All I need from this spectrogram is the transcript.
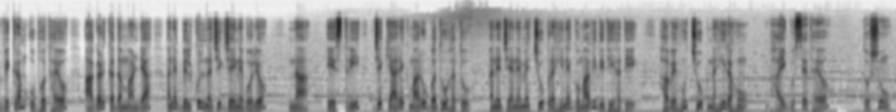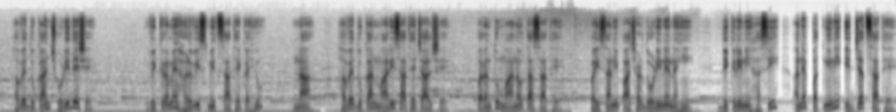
વિક્રમ ઊભો થયો, આગળ કદમ માંડ્યા અને બિલકુલ નજીક જઈને બોલ્યો, ના એ સ્ત્રી જે ક્યારેક મારું બધું હતું અને જેને મેં ચૂપ રહીને ગુમાવી દીધી હતી. હવે હું ચૂપ નહીં રહું. ભાઈ ગુસ્સે થયો. તો શું, હવે દુકાન છોડી દેશે? વિક્રમે હળવી સ્મિત સાથે કહ્યું, ના, હવે દુકાન મારી સાથે ચાલશે, પરંતુ માનવતા સાથે, પૈસાની પાછળ દોડીને નહીં, દીકરીની હસી અને પત્નીની ઇજ્જત સાથે.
